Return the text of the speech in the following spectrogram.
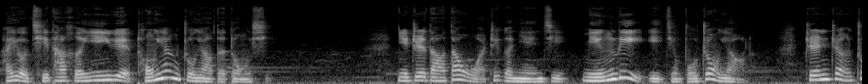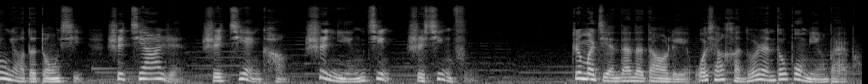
还有其他和音乐同样重要的东西。”你知道，到我这个年纪，名利已经不重要了，真正重要的东西是家人，是健康，是宁静，是幸福。这么简单的道理，我想很多人都不明白吧？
